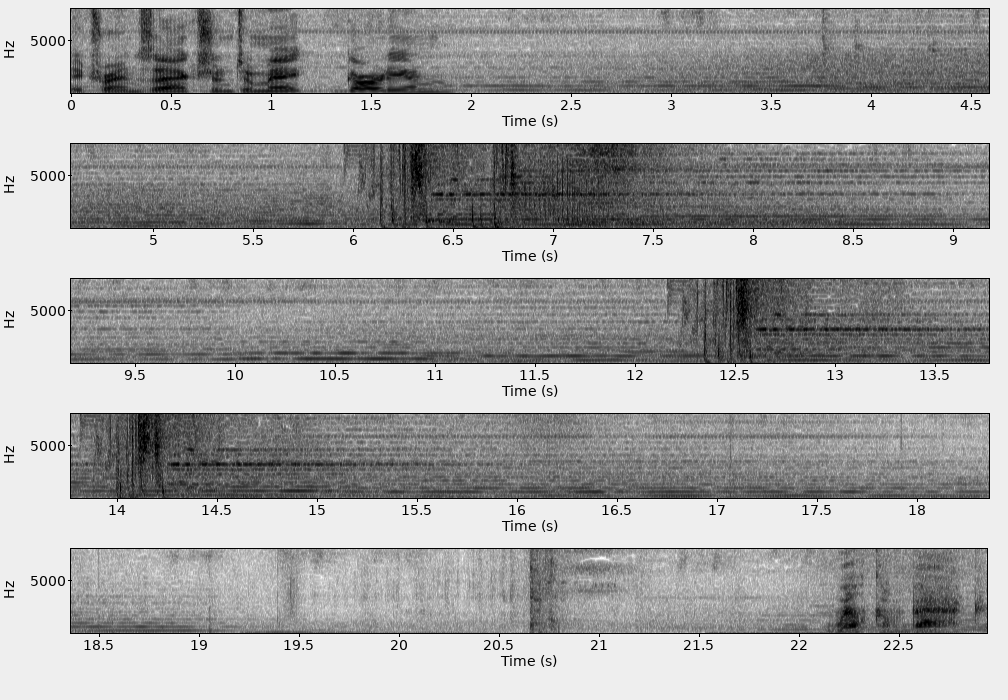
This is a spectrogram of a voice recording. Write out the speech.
A transaction to make, Guardian? Welcome back.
